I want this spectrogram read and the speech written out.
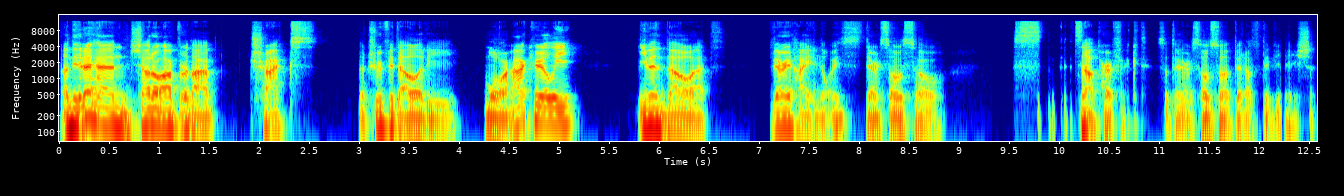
On the other hand, shadow overlap tracks the true fidelity more accurately, even though at very high noise, there's also, it's not perfect. So there's also a bit of deviation.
